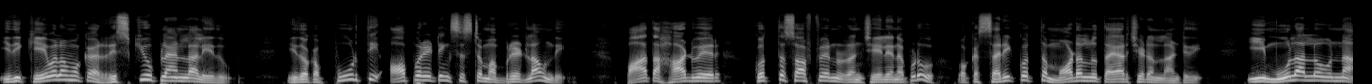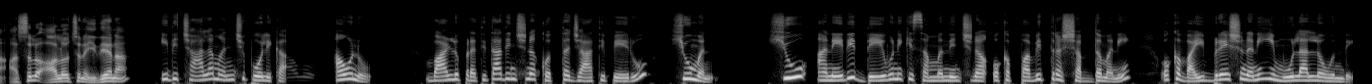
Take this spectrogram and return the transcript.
ఇది కేవలం ఒక రెస్క్యూ ప్లాన్లా లేదు. ఇదొక పూర్తి ఆపరేటింగ్ సిస్టమ్ అప్గ్రేడ్లా ఉంది. పాత హార్డ్వేర్ కొత్త సాఫ్ట్వేర్ను రన్ చేయలేనప్పుడు ఒక సరికొత్త మోడల్ను తయారు చేయడం లాంటిది. ఈ మూలాల్లో ఉన్న అసలు ఆలోచన ఇదేనా? ఇది చాలా మంచి పోలిక. అవును. వాళ్ళు ప్రతిపాదించిన కొత్త జాతి పేరు హ్యూమన్. హ్యూ అనేది దేవునికి సంబంధించిన ఒక పవిత్ర శబ్దమని ఒక వైబ్రేషన్ అని ఈ మూలాల్లో ఉంది.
